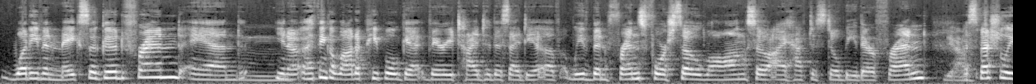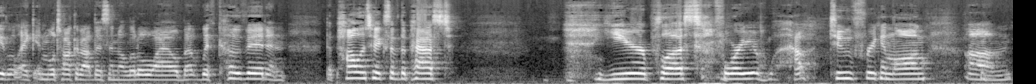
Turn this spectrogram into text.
what even makes a good friend and Mm. you know i think a lot of people get very tied to this idea of we've been friends for so long so i have to still be their friend Yeah. especially like and we'll talk about this in a little while but with covid and the politics of the past year plus four year how, too freaking long um,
